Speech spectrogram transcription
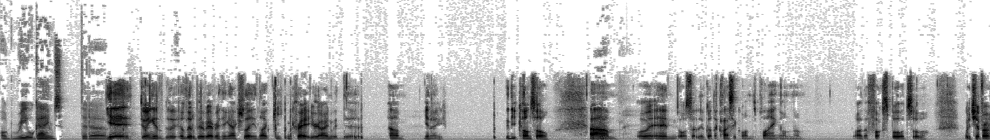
old real games that are Yeah, doing a, a little bit of everything actually. Like you can create your own with the, um, you know, with your console, um, or, and also they've got the classic ones playing on um, either Fox Sports or whichever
